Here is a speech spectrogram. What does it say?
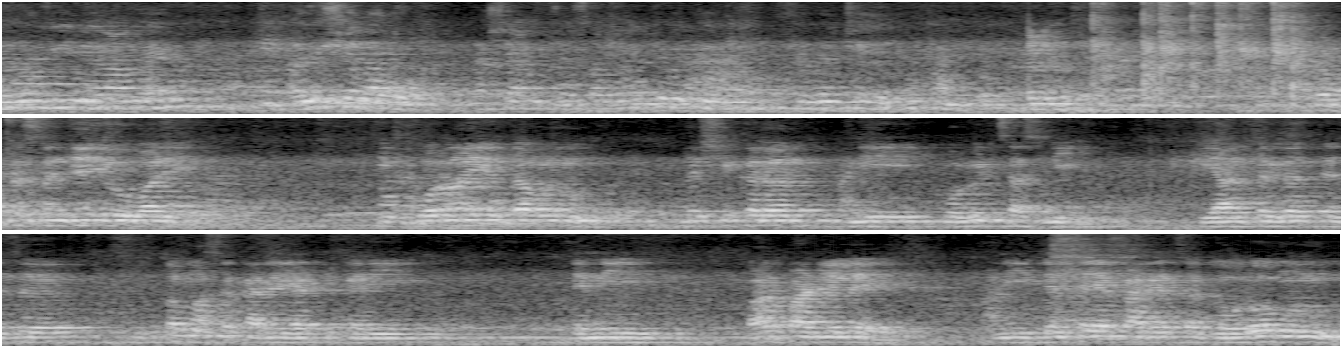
निरोगी निरामय आयुष्य लावं अशा आमच्या सर्वांच्या वतीने शुभेच्छा देतो थांबतो डॉक्टर संजय उबाळे हे कोरोना योद्धा म्हणून लसीकरण आणि कोविड चाचणी या अंतर्गत त्यांचं उत्तम असं कार्य या ठिकाणी त्यांनी पार पाडलेलं आहे. आणि त्यांच्या या कार्याचा गौरव म्हणून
